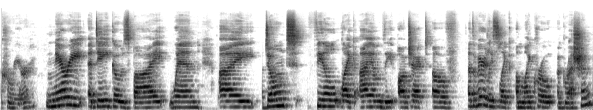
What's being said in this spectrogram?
career. Nary a day goes by when I don't feel like I am the object of, at the very least, like a microaggression.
